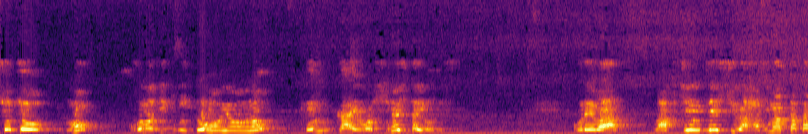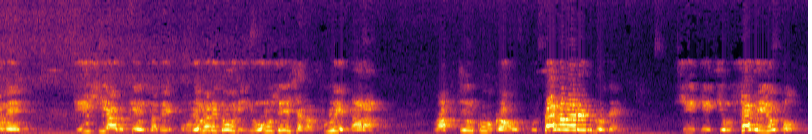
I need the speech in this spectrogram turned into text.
所長もこの時期に同様の見解を示したようです。これはワクチン接種が始まったため、PCR 検査でこれまで通り陽性者が増えたら、ワクチン効果を疑われるので、CT 値を下げよと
